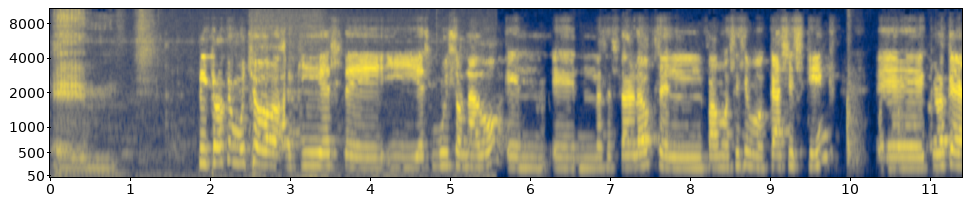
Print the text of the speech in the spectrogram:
Eh, Sí, creo que mucho aquí, este, y es muy sonado en, en las startups, el famosísimo Cash is King. Eh, creo que,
